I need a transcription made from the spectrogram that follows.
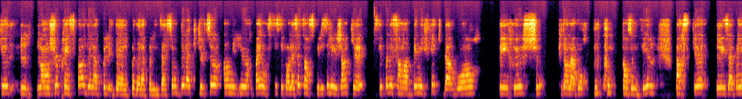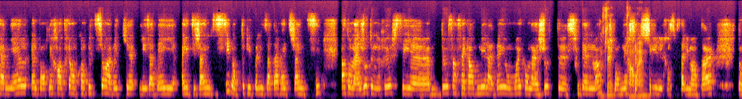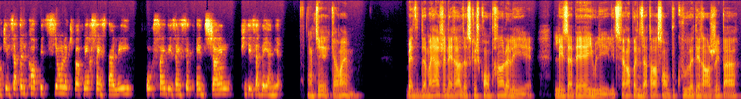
que l'enjeu principal de la, de, de la pollinisation, de l'apiculture en milieu urbain aussi, c'est qu'on essaie de sensibiliser les gens que c'est pas nécessairement bénéfique d'avoir des ruches puis d'en avoir beaucoup dans une ville parce que les abeilles à miel, elles vont venir rentrer en compétition avec les abeilles indigènes d'ici, donc tous les pollinisateurs indigènes d'ici. Quand on ajoute une ruche, c'est 250 euh, 000 abeilles au moins qu'on ajoute euh, soudainement qui vont venir chercher les ressources alimentaires. Donc, il y a une certaine compétition là, qui va venir s'installer au sein des insectes indigènes puis des abeilles à miel. OK, quand même. Ben, de manière générale, de ce que je comprends, là, les, les abeilles ou les, différents pollinisateurs sont beaucoup euh, dérangés par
